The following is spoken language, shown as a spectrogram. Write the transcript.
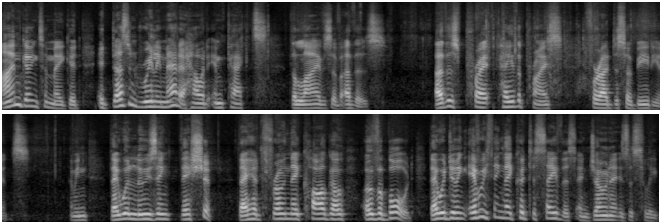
I'm going to make it. It doesn't really matter how it impacts the lives of others. Others pay the price for our disobedience. I mean, they were losing their ship. They had thrown their cargo overboard. They were doing everything they could to save this, and Jonah is asleep.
